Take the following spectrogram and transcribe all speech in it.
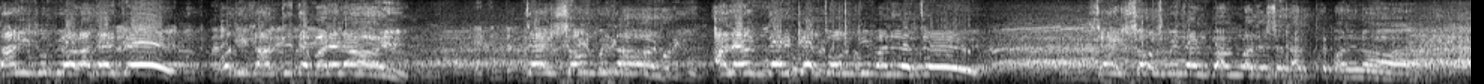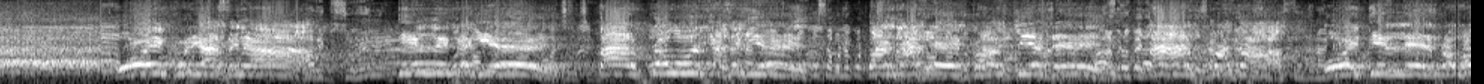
দাড়ি টুপিওয়ালাদেরকে অধিকার দিতে পারে নাই যেই সংবিধান আলেমদেরকে জঙ্গি বানিয়েছে সেই সংবিধান বাংলাদেশে থাকতে পারে না। ওই খুনি হাসিনা দিল্লিতে গিয়ে, তার প্রভুর কাছে গিয়ে পাল্লাকে ক্রস দিয়েছে। তার মাথা ওই দিল্লির প্রভু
